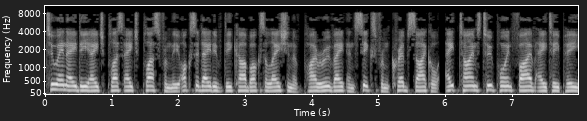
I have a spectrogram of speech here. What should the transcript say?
2 NADH plus H plus from the oxidative decarboxylation of pyruvate and 6 from Krebs cycle, 8 times 2.5 ATP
